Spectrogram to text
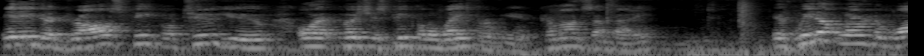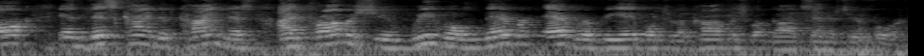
It either draws people to you or it pushes people away from you. Come on, somebody. If we don't learn to walk in this kind of kindness, I promise you, we will never ever be able to accomplish what God sent us here for.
